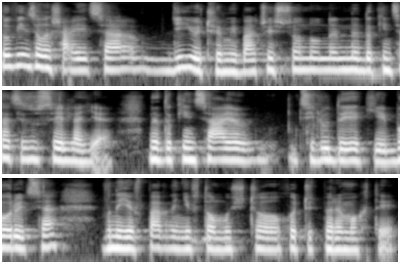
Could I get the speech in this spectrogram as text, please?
то він залишається діючим і бачить, що ну, не, не до кінця ці зусилля є. Не до кінця ці люди, які борються, вони є впевнені в тому, що хочуть перемогти.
